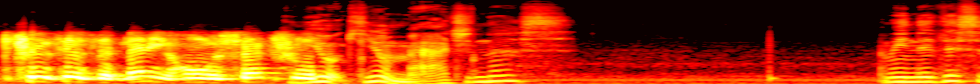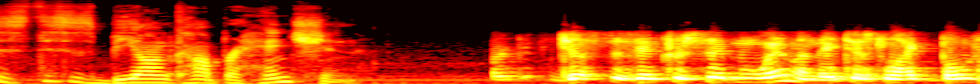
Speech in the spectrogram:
The truth is that many homosexuals. Can you, can you imagine this? I mean, this is this is beyond comprehension. Interested in women. They just like both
